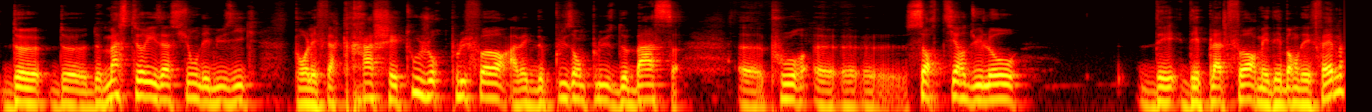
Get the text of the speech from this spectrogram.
de, de, de masterisation des musiques pour les faire cracher toujours plus fort avec de plus en plus de basses euh, pour euh, euh, sortir du lot des, des, plateformes et des bandes FM.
